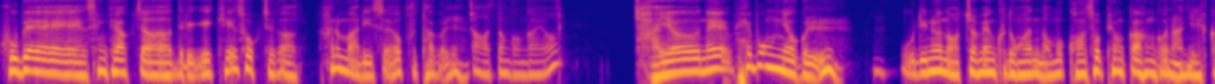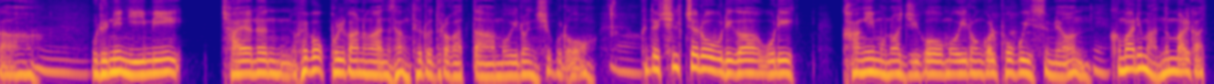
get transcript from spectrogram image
후배 생태학자들에게 계속 제가 하는 말이 있어요 부탁을 아, 어떤 건가요? 자연의 회복력을 음. 우리는 어쩌면 그동안 너무 과소평가한 건 아닐까. 음, 우리는 이미 자연은 회복 불가능한 상태로 들어갔다. 뭐 이런 식으로. 어, 근데 실제로 우리가 우리 강이 무너지고 뭐 이런 걸 보고 있으면 예. 그 말이 맞는 말 같게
